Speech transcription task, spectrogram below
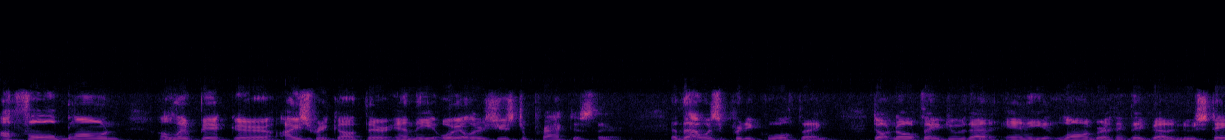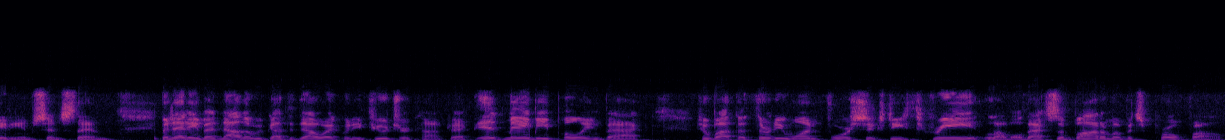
a full blown Olympic uh, ice rink out there, and the Oilers used to practice there. And that was a pretty cool thing. Don't know if they do that any longer. I think they've got a new stadium since then. But anyway, now that we've got the Dow Equity Future contract, it may be pulling back to about the 31,463 level. That's the bottom of its profile.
